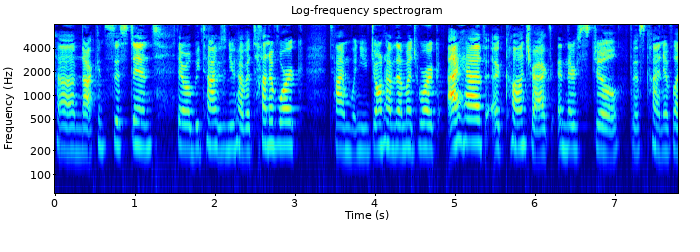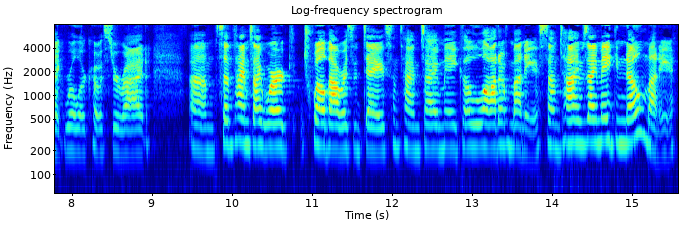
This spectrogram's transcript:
um, not consistent. There will be times when you have a ton of work, time when you don't have that much work. I have a contract, and there's still this kind of like roller coaster ride. Um, sometimes I work 12 hours a day. Sometimes I make a lot of money. Sometimes I make no money.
